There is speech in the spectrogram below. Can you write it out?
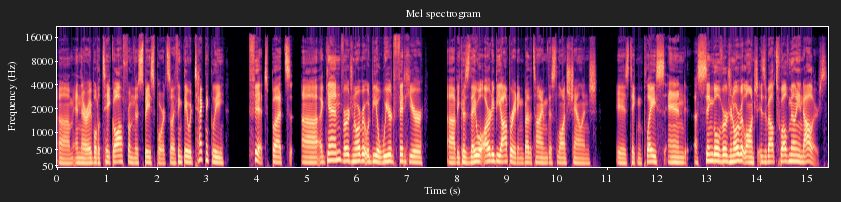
um, and they're able to take off from their spaceports. So I think they would technically fit. But uh, again, Virgin Orbit would be a weird fit here uh, because they will already be operating by the time this launch challenge is taking place, and a single Virgin Orbit launch is about twelve million dollars.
